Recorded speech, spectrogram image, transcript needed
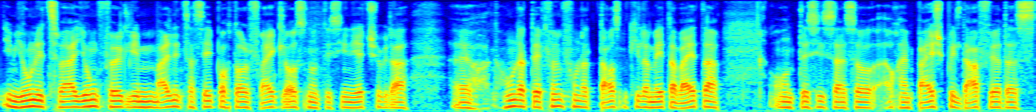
im Juni zwei Jungvögel im Malnitzer Seebachtal freigelassen und die sind jetzt schon wieder äh, hunderte, 500.000 Kilometer weiter. Und das ist also auch ein Beispiel dafür, dass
